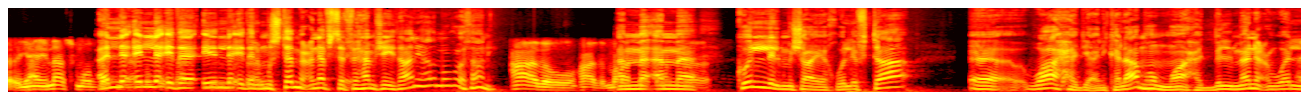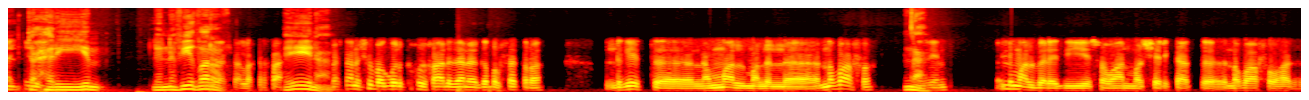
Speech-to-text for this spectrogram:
يعني ناس موظفين الا إلا اذا إلا إذا المستمع نفسه فهم شيء ثاني هذا موضوع ثاني. هذا هو هذا أما- آه، كل المشايخ والإفتاء آه، واحد يعني كلامهم واحد بالمنع والتحريم لأن في ضرر. إي نعم. بس أنا شو بقول لك أخوي خالد أنا قبل فترة لقيت آه، العمال مال ال- النظافة. نعم. زين. اللي مال البلديه سواء مال شركات آه، النظافه وهذا.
